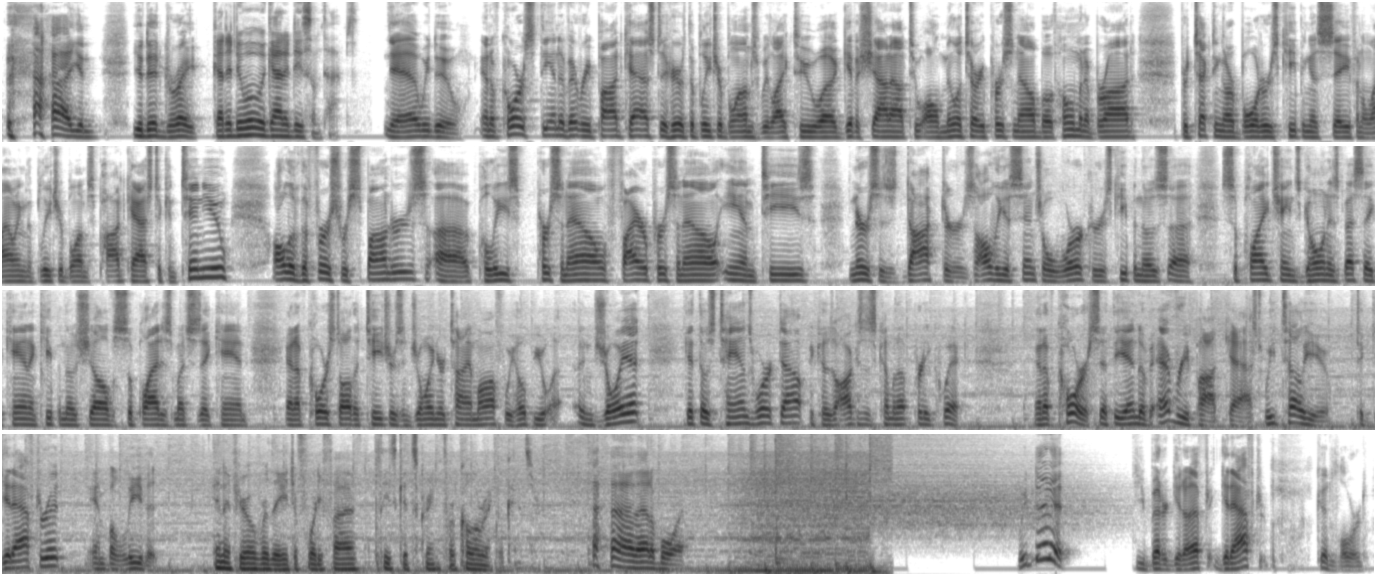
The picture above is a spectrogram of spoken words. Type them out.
you you did great. Got to do what we got to do sometimes. Yeah, we do. And of course, at the end of every podcast here at the Bleacher Blums, we like to uh, give a shout out to all military personnel, both home and abroad, protecting our borders, keeping us safe, and allowing the Bleacher Blums podcast to continue. All of the first responders, uh, police personnel, fire personnel, EMTs, nurses, doctors, all the essential workers, keeping those uh, supply chains going as best they can and keeping those shelves supplied as much as they can. And of course, to all the teachers enjoying your time off, we hope you enjoy it get those tans worked out because August is coming up pretty quick. And of course, at the end of every podcast, we tell you to get after it and believe it. And if you're over the age of 45, please get screened for colorectal cancer. that a boy. We did it. You better get after get after. Good lord.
